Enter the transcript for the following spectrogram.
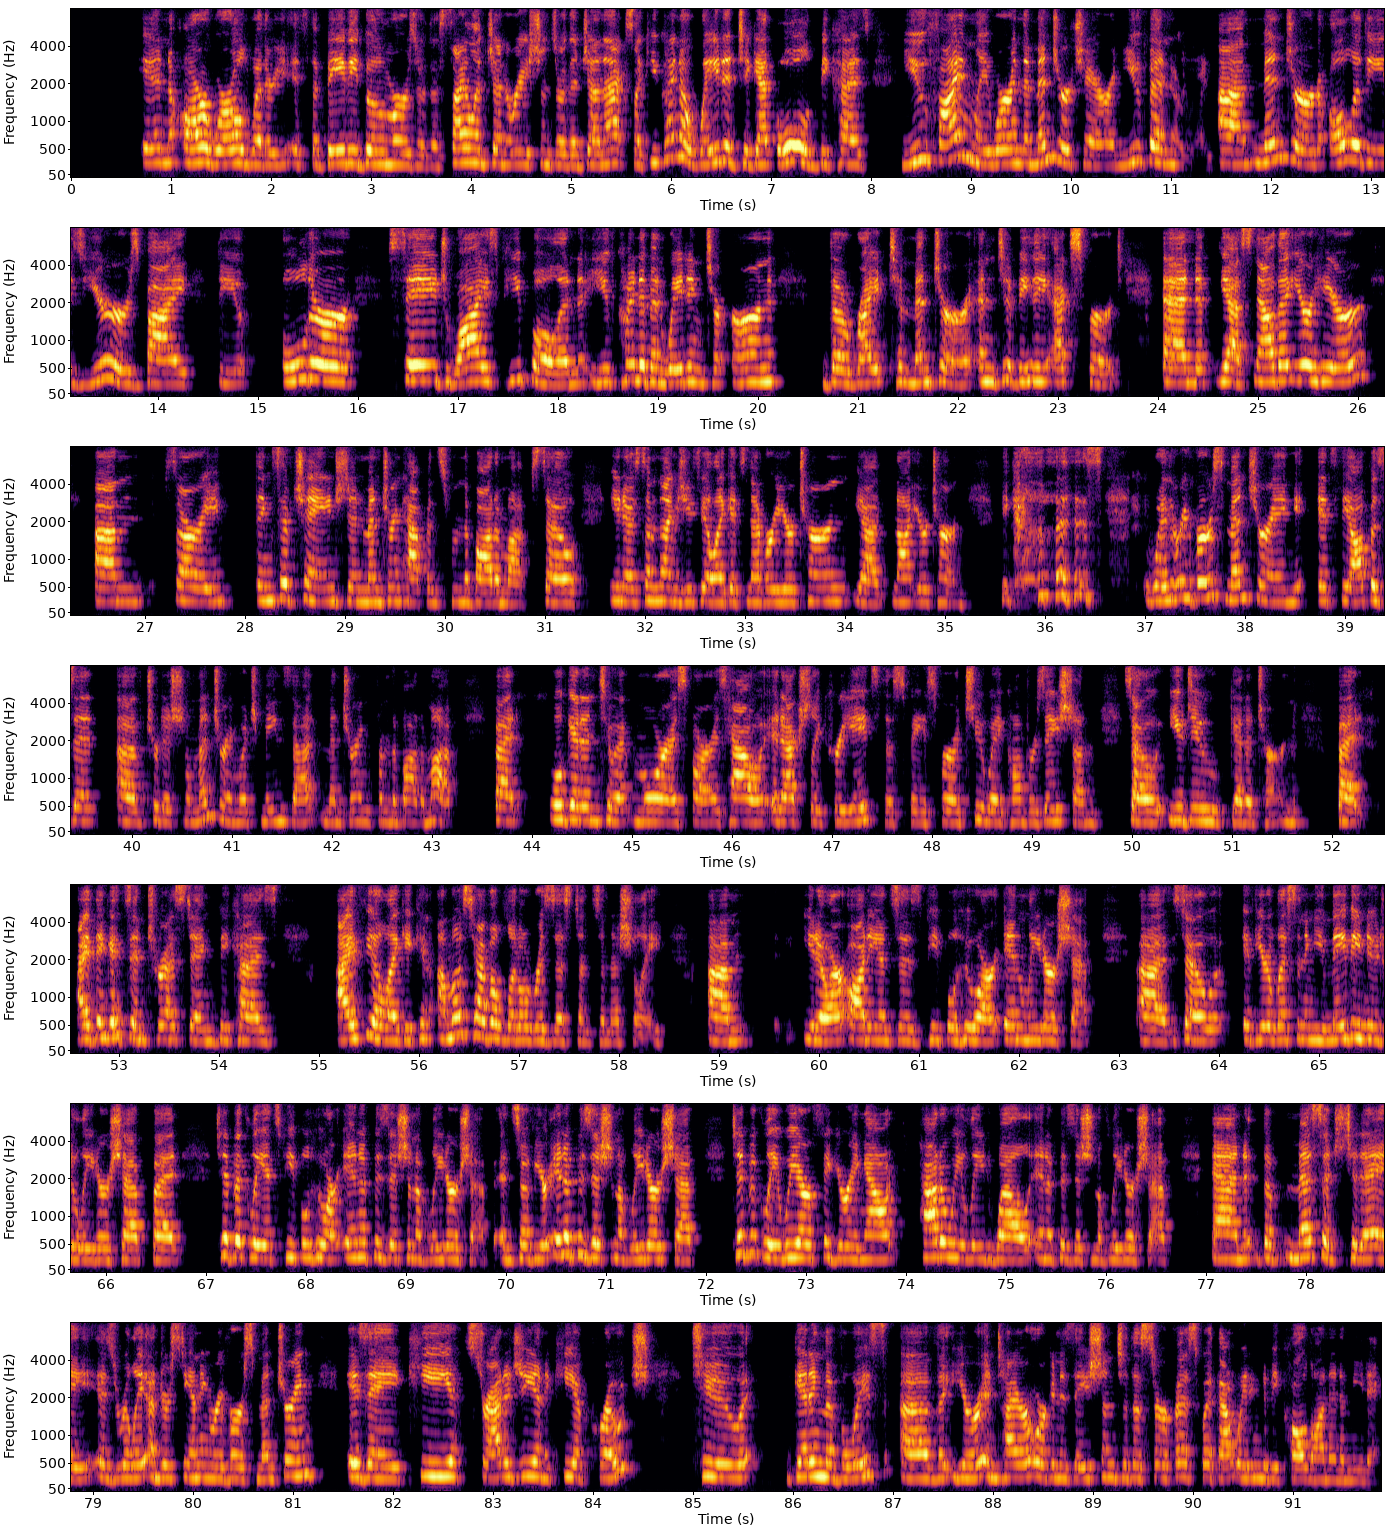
in our world whether it's the baby boomers or the silent generations or the gen x like you kind of waited to get old because you finally were in the mentor chair and you've been yeah, right. uh, mentored all of these years by the older sage wise people and you've kind of been waiting to earn the right to mentor and to be the expert and yes now that you're here um, sorry things have changed and mentoring happens from the bottom up so you know sometimes you feel like it's never your turn yeah not your turn because with reverse mentoring, it's the opposite of traditional mentoring, which means that mentoring from the bottom up. But we'll get into it more as far as how it actually creates the space for a two-way conversation. So you do get a turn. But I think it's interesting because I feel like it can almost have a little resistance initially. Um, you know, our audience is people who are in leadership. Uh, so if you're listening, you may be new to leadership, but typically it's people who are in a position of leadership. And so if you're in a position of leadership, typically we are figuring out how do we lead well in a position of leadership. And the message today is really understanding reverse mentoring is a key strategy and a key approach to getting the voice of your entire organization to the surface without waiting to be called on in a meeting.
